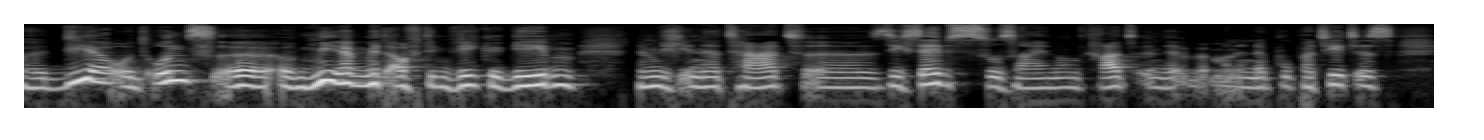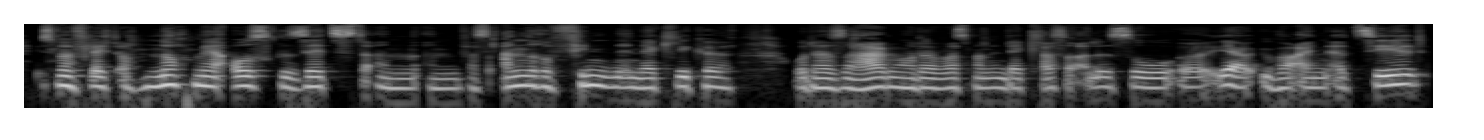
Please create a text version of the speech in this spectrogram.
äh, dir und uns äh, und mir mit auf den Weg gegeben, nämlich in der Tat äh, sich selbst zu sein. Und gerade wenn man in der Pubertät ist, ist man vielleicht auch noch mehr ausgesetzt an, an was andere finden in der Clique oder sagen oder was man in der Klasse alles so äh, ja über einen erzählt.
